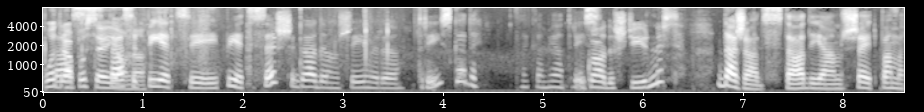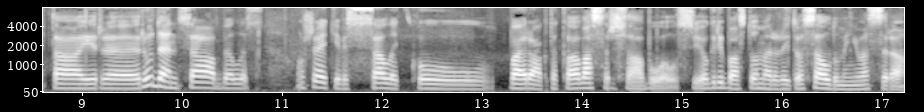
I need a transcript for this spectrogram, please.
otrā tās, pusē. Tās jaunākas. ir 5, 5, 6 gadi, un šīm ir 3 gadi. Likam, jā, trīs. Kādas šķirnes? Dažādas stādījām. Šeit pamatā ir rudens ābeles, un šeit jau es saliku vairāk tā kā vasaras ābolus, jo gribās tomēr arī to saldumiņu vasarā.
